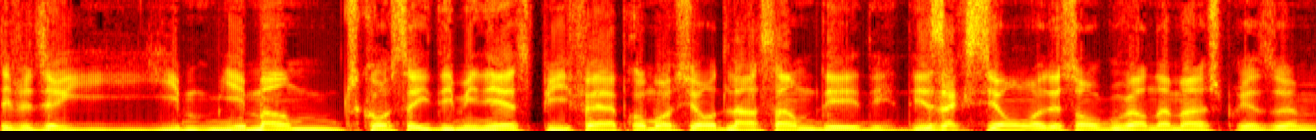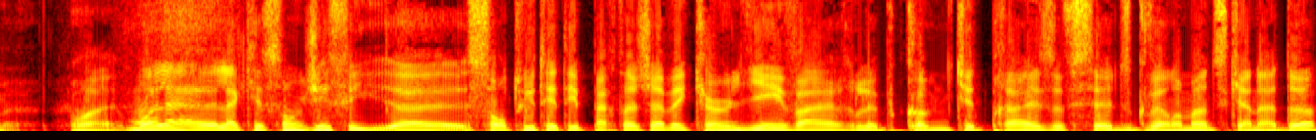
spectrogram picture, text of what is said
je veux dire, il, est- membre du Conseil des ministres puis il fait la promotion de l'ensemble des, actions de son gouvernement, je présume. ouais. Moi, la, la question que j'ai, c'est euh, son tweet a été partagé avec un lien vers le communiqué de presse officiel du gouvernement du Canada.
